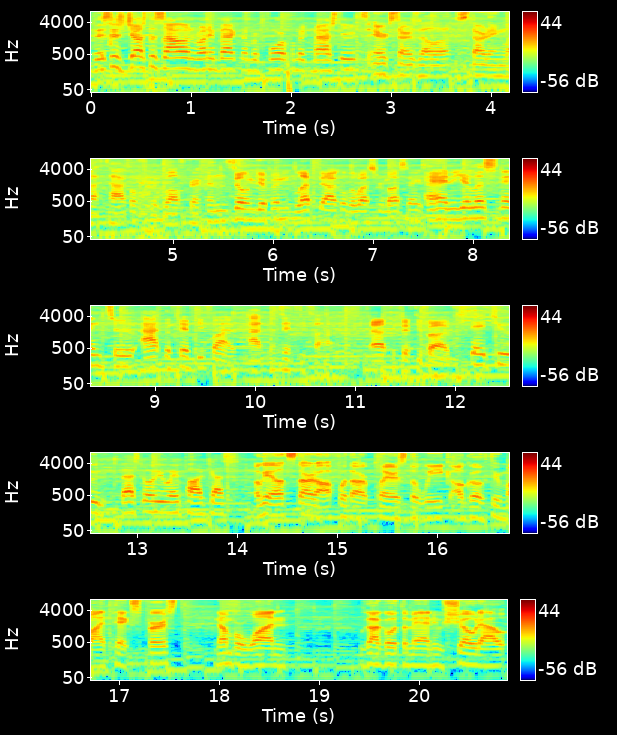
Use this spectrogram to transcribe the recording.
This is Justice Allen, running back number four for McMaster. It's Eric Starzella, starting left tackle for the Guelph Griffins Dylan Giffen, left tackle, the Western Mustangs. And you're listening to At the 55. at the 55. At the 55. Stay tuned. Best OUA podcast. Okay, let's start off with our players of the week. I'll go through my picks first. Number one, we gotta go with the man who showed out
